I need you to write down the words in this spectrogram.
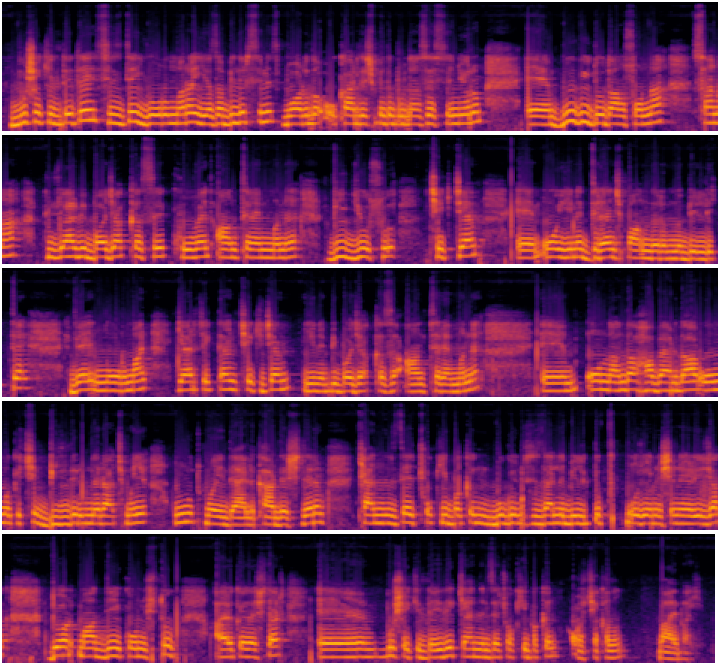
bu şekilde de siz de yorumlara yazabilirsiniz. Bu arada o kardeşime de buradan sesleniyorum. Ee, bu videodan sonra sana güzel bir bacak kası kuvvet antrenmanı videosu çekeceğim. Ee, o yine direnç bandlarımla birlikte ve normal gerçekten çekeceğim yine bir bacak kası antrenmanı. Ee, ondan da haberdar olmak için bildirimleri açmayı unutmayın değerli kardeşlerim. Kendinize çok iyi bakın. Bugün sizlerle birlikte futbolcuların işine yarayacak 4 maddeyi konuştuk. Arkadaşlar ee, bu şekildeydi. Kendinize çok iyi bakın. Hoşçakalın. Bay bay.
